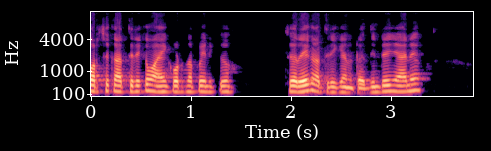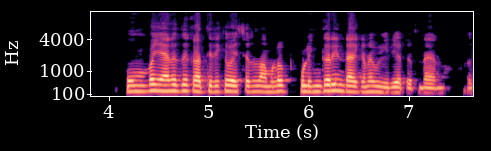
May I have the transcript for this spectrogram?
കുറച്ച് കത്തിരിക്ക വാങ്ങിക്കൊടുത്തപ്പോൾ എനിക്ക് ചെറിയ കത്തിരിക്കാണ് കേട്ടോ ഇതിന്റെ ഞാൻ മുമ്പ് ഞാനിത് കത്തിരിക്ക വെച്ചിട്ട് നമ്മൾ പുളിങ്കറി ഉണ്ടാക്കുന്ന വീഡിയോ ഇട്ടിട്ടുണ്ടായിരുന്നു. അത്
